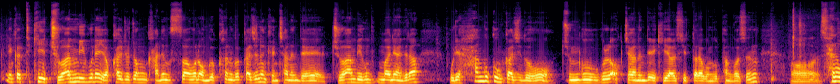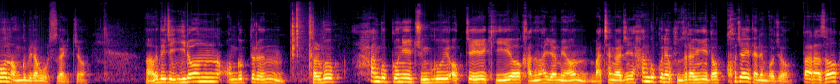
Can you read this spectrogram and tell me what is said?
그러니까 특히 주한미군의 역할 조정 가능성을 언급하는 것까지는 괜찮은데 주한미군뿐만이 아니라 우리 한국군까지도 중국을 억제하는 데 기여할 수 있다라고 언급한 것은 어, 새로운 언급이라고 볼 수가 있죠. 아, 근데 이제 이런 언급들은 결국 한국군이 중국의 억제에 기여 가능하려면 마찬가지 한국군의 군사력이 더 커져야 되는 거죠. 따라서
